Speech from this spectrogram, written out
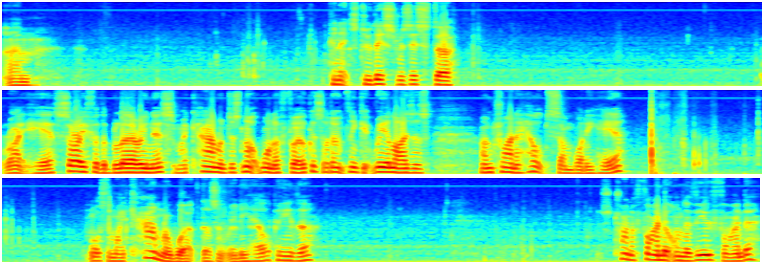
Um, connects to this resistor right here. Sorry for the blurriness. My camera does not want to focus. I don't think it realizes I'm trying to help somebody here. Also, my camera work doesn't really help either. Just trying to find it on the viewfinder.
